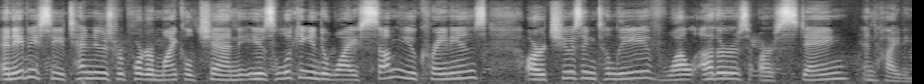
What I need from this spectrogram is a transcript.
And ABC 10 News reporter Michael Chen is looking into why some Ukrainians are choosing to leave while others are staying and hiding.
